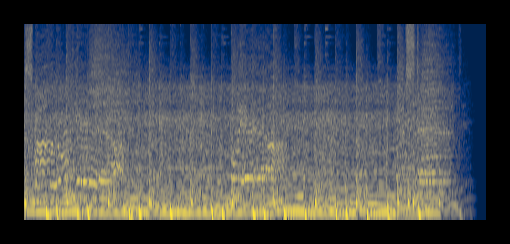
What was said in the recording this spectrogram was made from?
smile on you.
